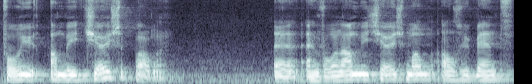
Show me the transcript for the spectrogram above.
voor u ambitieuze plannen. Uh, en voor een ambitieus man als u bent,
